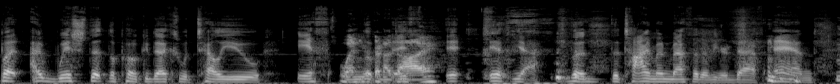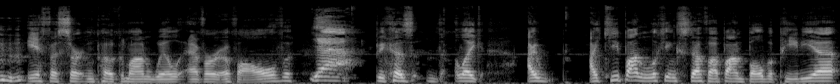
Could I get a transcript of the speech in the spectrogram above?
But I wish that the Pokedex would tell you if When you're the- gonna if- die. It, it, yeah, the the time and method of your death, and Mm-hmm. if a certain Pokemon will ever evolve. Yeah, because like I I keep on looking stuff up on Bulbapedia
